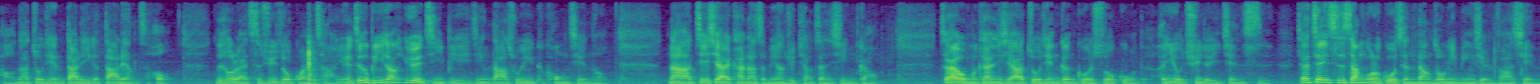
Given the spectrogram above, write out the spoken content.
好，那昨天带了一个大量之后，日后来持续做观察，因为这个币商月级别已经拉出一个空间哦。那接下来看它怎么样去挑战新高。再来我们看一下昨天跟各位说过的很有趣的一件事，在这一次上攻的过程当中，你明显发现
